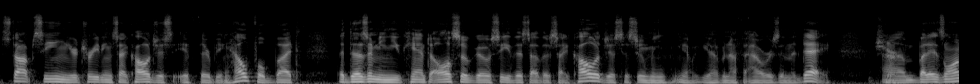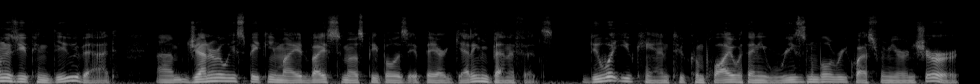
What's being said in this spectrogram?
stop seeing your treating psychologist if they're being helpful, but that doesn't mean you can't also go see this other psychologist, assuming you know you have enough hours in the day. Sure. Um, but as long as you can do that, um, generally speaking, my advice to most people is if they are getting benefits, do what you can to comply with any reasonable request from your insurer,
